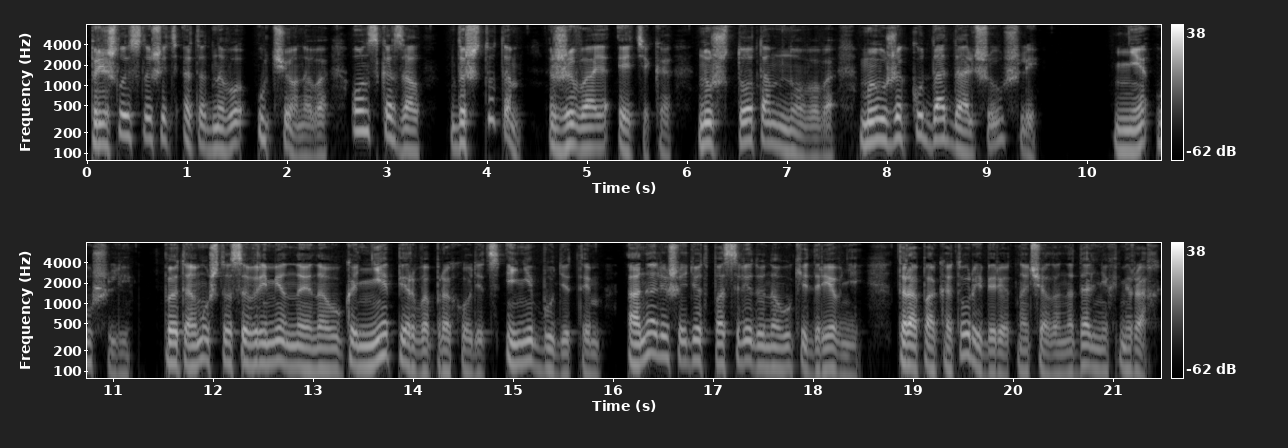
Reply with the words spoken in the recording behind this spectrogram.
пришлось слышать от одного ученого. Он сказал, да что там живая этика, ну что там нового, мы уже куда дальше ушли. Не ушли. Потому что современная наука не первопроходец и не будет им. Она лишь идет по следу науки древней, тропа которой берет начало на дальних мирах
